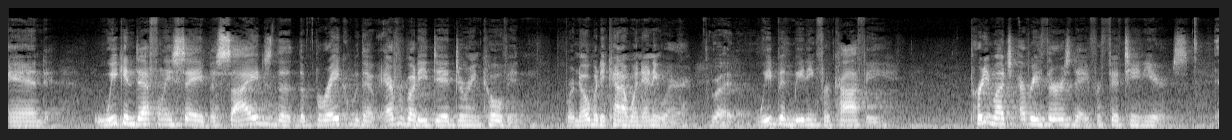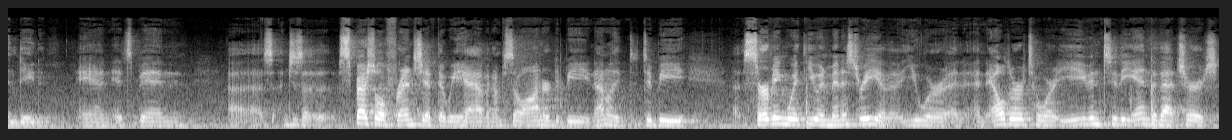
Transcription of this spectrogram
And we can definitely say, besides the, the break that everybody did during COVID, where nobody kind of went anywhere, Right. we've been meeting for coffee pretty much every Thursday for 15 years. Indeed. And it's been uh, just a special friendship that we have. And I'm so honored to be not only to be serving with you in ministry, uh, you were an, an elder toward even to the end of that church.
